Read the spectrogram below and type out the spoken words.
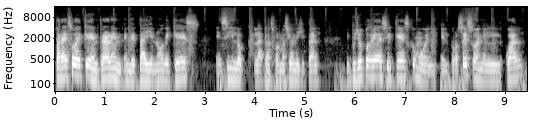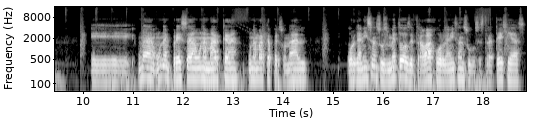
para eso hay que entrar en, en detalle, ¿no? De qué es en sí lo, la transformación digital. Y pues yo podría decir que es como el, proceso en el cual eh, una, empresa, una marca, una marca personal, organizan sus métodos de trabajo, organizan sus estrategias,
